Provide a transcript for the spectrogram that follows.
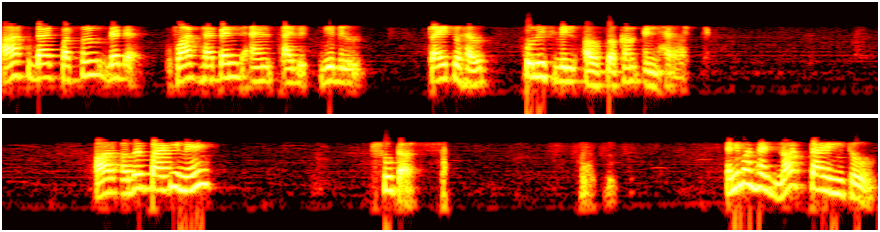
ask that person that what happened and I we will try to help, police will also come and harass. Or other party may shoot us. Anyone has not time to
